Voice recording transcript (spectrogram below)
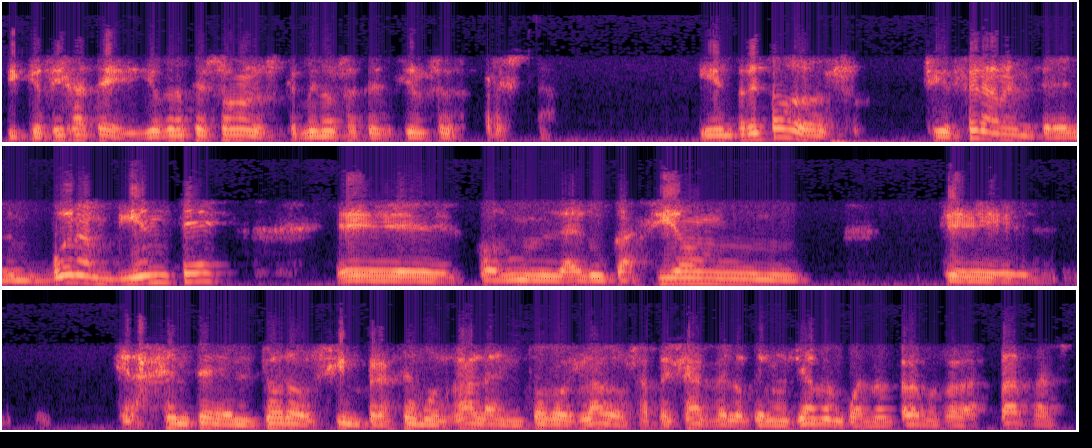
Y que fíjate, yo creo que son a los que menos atención se les presta. Y entre todos, sinceramente, en buen ambiente, eh, con la educación que, la gente del toro siempre hacemos gala en todos lados, a pesar de lo que nos llaman cuando entramos a las plazas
